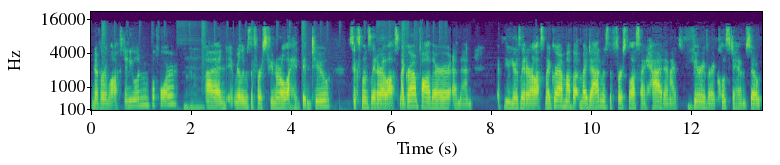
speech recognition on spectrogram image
never lost anyone before Mhm. and it really was the first funeral I had been to. Six months later, I lost my grandfather, and then a few years later, I lost my grandma. But my dad was the first loss I had, and I was very, very close to him. So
